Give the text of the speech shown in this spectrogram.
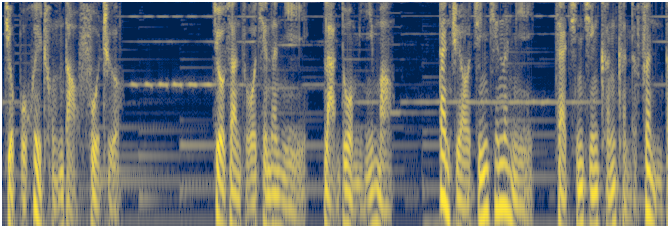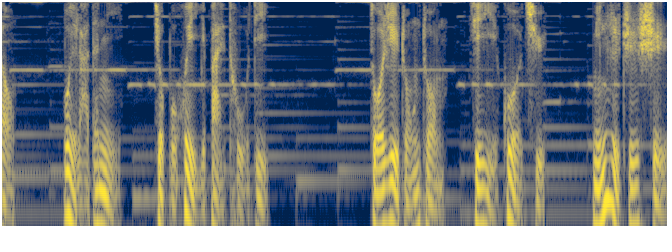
就不会重蹈覆辙。就算昨天的你懒惰迷茫，但只要今天的你在勤勤恳恳的奋斗，未来的你就不会一败涂地。昨日种种皆已过去，明日之事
